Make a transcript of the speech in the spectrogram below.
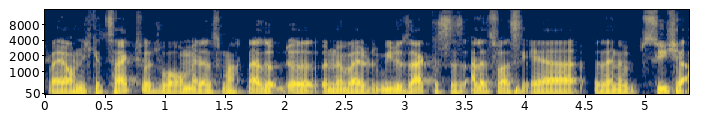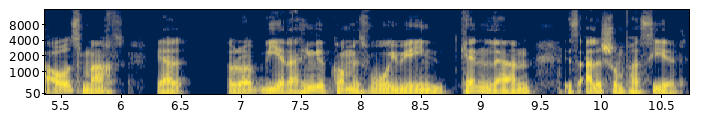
Weil auch nicht gezeigt wird, warum er das macht. Also, ne, weil, wie du sagtest, das alles, was er, seine Psyche ausmacht, ja, oder wie er da hingekommen ist, wo wir ihn kennenlernen, ist alles schon passiert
